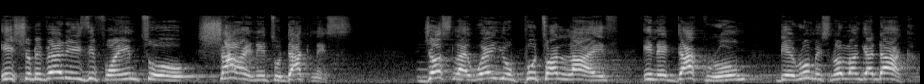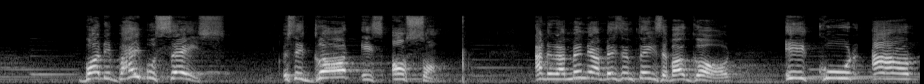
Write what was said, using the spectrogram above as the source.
it should be very easy for him to shine into darkness. Just like when you put on light in a dark room, the room is no longer dark. But the Bible says, you see, God is awesome. And there are many amazing things about God. He could have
